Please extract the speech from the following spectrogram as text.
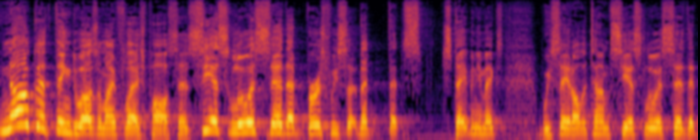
No good thing dwells in my flesh, Paul says. C.S. Lewis said that verse we that, that statement he makes, we say it all the time. C.S. Lewis said that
